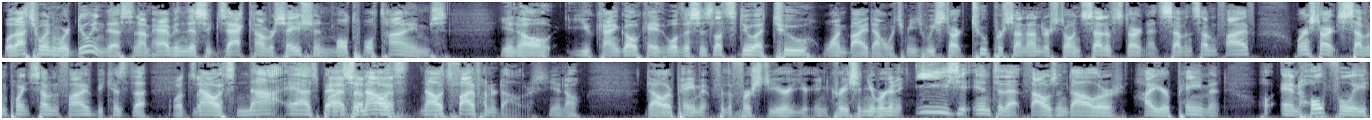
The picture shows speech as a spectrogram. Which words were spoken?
Well, that's when we're doing this, and I'm having this exact conversation multiple times. You know, you kind of go, okay, well, this is let's do a two-one buy down, which means we start two percent under. So instead of starting at seven seven five, we're going to start at seven point seven five because the What's now it's not as bad. So now 575? it's now it's five hundred dollars. You know, dollar payment for the first year you're increasing. You we're going to ease you into that thousand dollar higher payment, and hopefully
